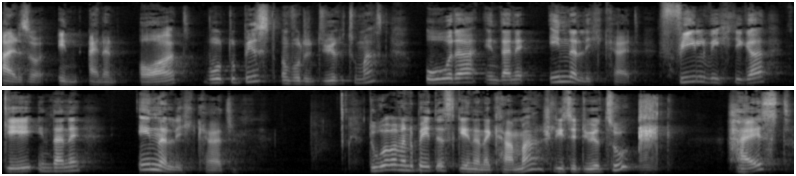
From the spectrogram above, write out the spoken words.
also in einen Ort, wo du bist und wo du die Tür zu machst, oder in deine Innerlichkeit. Viel wichtiger, geh in deine Innerlichkeit. Du aber, wenn du betest, geh in eine Kammer, schließe die Tür zu. Heißt,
